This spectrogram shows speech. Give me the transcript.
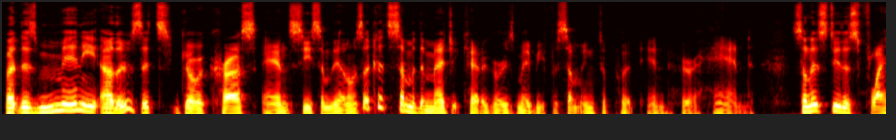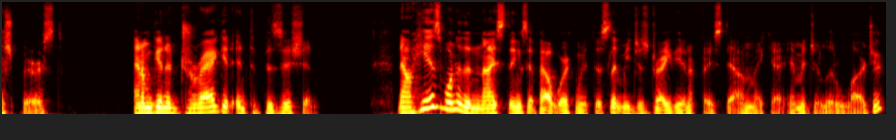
But there's many others. Let's go across and see some of the other ones. Look at some of the magic categories maybe for something to put in her hand. So let's do this flash burst. And I'm going to drag it into position. Now here's one of the nice things about working with this. Let me just drag the interface down, make our image a little larger.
